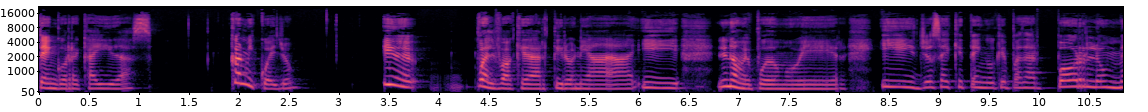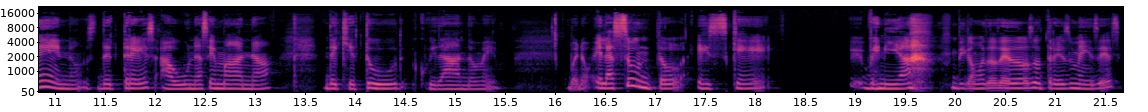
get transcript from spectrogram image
tengo recaídas con mi cuello y me vuelvo a quedar tironeada y no me puedo mover y yo sé que tengo que pasar por lo menos de tres a una semana de quietud cuidándome. Bueno, el asunto es que venía, digamos, hace dos o tres meses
